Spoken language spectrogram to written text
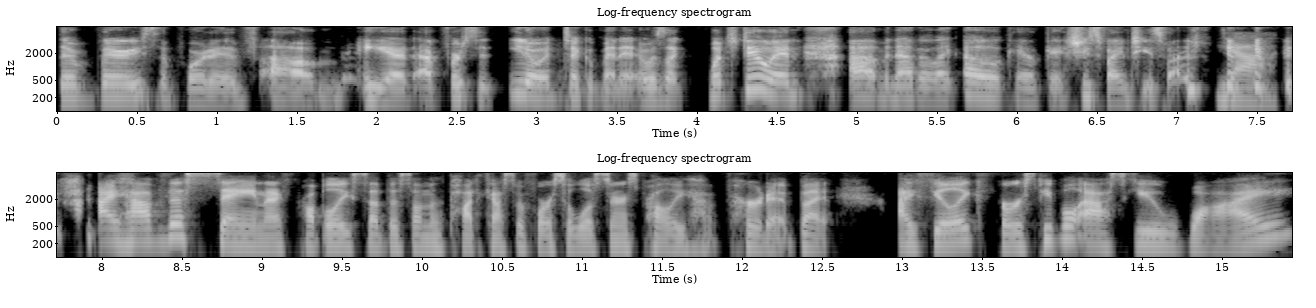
they're very supportive. Um, and at first, it, you know, it took a minute. It was like, what you doing? Um, and now they're like, oh, okay, okay, she's fine, she's fine. yeah, I have this saying. I've probably said this on the podcast before, so listeners probably have heard it, but I feel like first people ask you why,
